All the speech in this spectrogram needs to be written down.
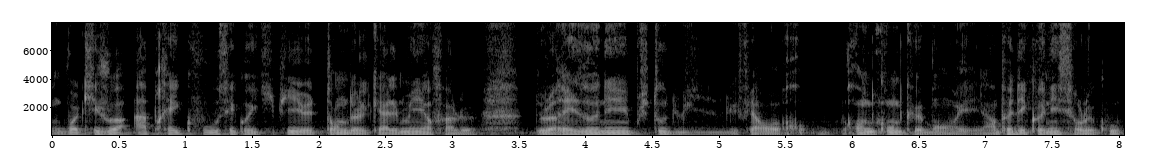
on voit que les joueurs après coup, ses coéquipiers tentent de le calmer, enfin le, de le raisonner, plutôt de lui, lui faire rendre compte que bon, il est un peu déconné sur le coup.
